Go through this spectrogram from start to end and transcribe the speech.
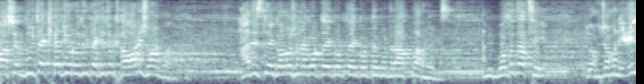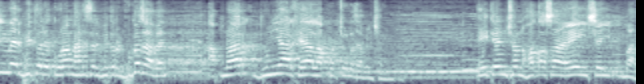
পাশে দুইটা খেজুর দুইটা খেজুর খাওয়ারই সময় পাবে। হাদিস নিয়ে গবেষণা করতে করতে করতে করতে রাত পার হয়ে গেছে। আমি বলতে চাচ্ছি যখন ইলমের ভিতরে, কোরআন হাদিসের ভিতরে ঢুকে যাবেন, আপনার দুনিয়ার খেয়াল আপনার চলে যাবে চলে। এই টেনশন হতাশা, এই, সেই, বা।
